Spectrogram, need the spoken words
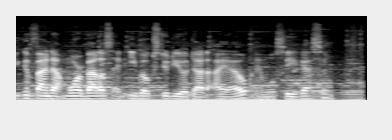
You can find out more about us at evokestudio.io and we'll see you guys soon.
